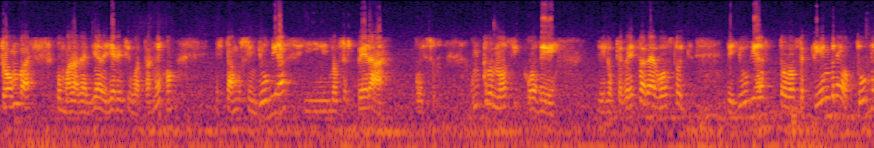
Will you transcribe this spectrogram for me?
trombas como la del día de ayer en Cihuatanejo. Estamos en lluvias y nos espera pues un pronóstico de, de lo que resta de agosto de lluvias, todo septiembre, octubre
